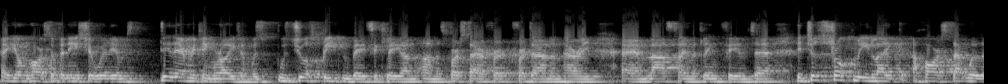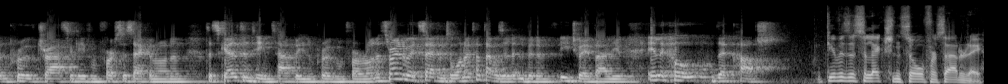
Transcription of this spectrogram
a young horse of Venetia Williams. Did everything right and was was just beaten basically on, on his first start for, for Dan and Harry um, last time at Lingfield. Uh, it just struck me like a horse that will improve drastically from first to second run, and the Skelton teams have been improving for a run. It's around about seven to one. I thought that was a little bit of each way value. Illico de Cot. Give us a selection so for Saturday.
